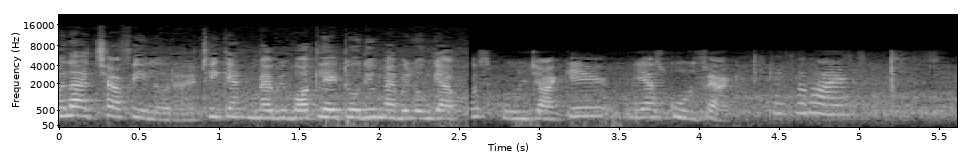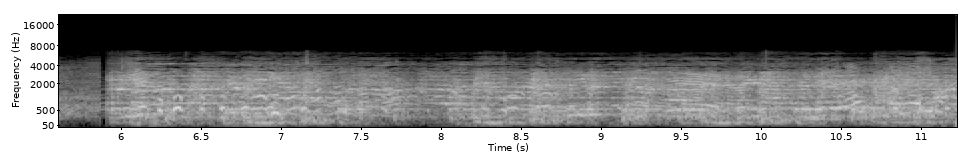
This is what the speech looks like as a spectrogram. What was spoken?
मतलब अच्छा फील हो रहा है, ठीक है? मैं भी बहुत लेट हो रही हूँ, मैं भी लूँगी आपको स्कूल जाके या स्कूल से आके, ठीक है? Bye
